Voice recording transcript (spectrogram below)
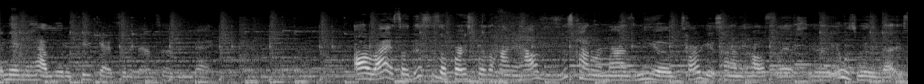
And then they have little kitty cats in the bathtub in the back. All right, so this is a first for the haunted houses. This kind of reminds me of Target's haunted house last year. It was really nice.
